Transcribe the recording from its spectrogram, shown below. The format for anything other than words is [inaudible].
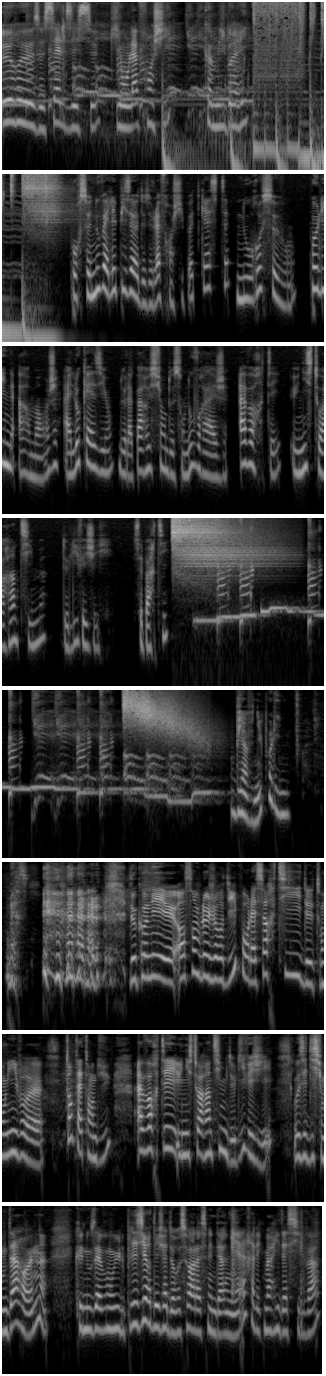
Heureuses celles et ceux qui ont l'affranchi comme librairie. Pour ce nouvel épisode de l'Affranchi Podcast, nous recevons Pauline Armange à l'occasion de la parution de son ouvrage Avorté, une histoire intime de l'IVG. C'est parti Bienvenue Pauline. Merci. [laughs] Donc on est euh, ensemble aujourd'hui pour la sortie de ton livre euh, tant attendu, Avorter une histoire intime de l'IVG, aux éditions Daron, que nous avons eu le plaisir déjà de recevoir la semaine dernière avec Marie da Silva.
